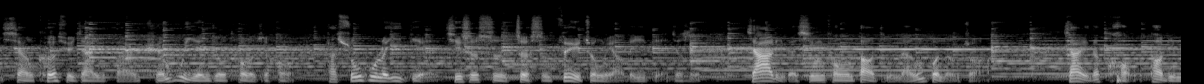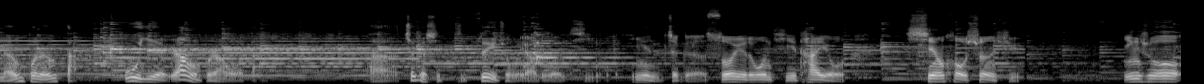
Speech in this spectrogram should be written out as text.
像科学家一般全部研究透了之后，他疏忽了一点，其实是这是最重要的一点，就是家里的新风到底能不能装？家里的孔到底能不能打？物业让不让我打？啊，这个是最重要的问题，因为这个所有的问题它有先后顺序。您说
